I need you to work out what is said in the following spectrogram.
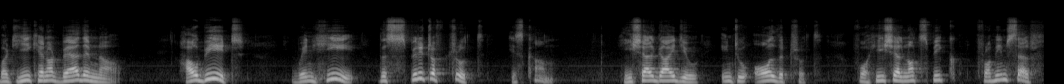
but ye cannot bear them now. Howbeit, when he, the Spirit of truth, is come, he shall guide you into all the truth. For he shall not speak from himself,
